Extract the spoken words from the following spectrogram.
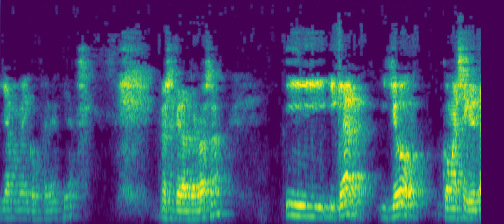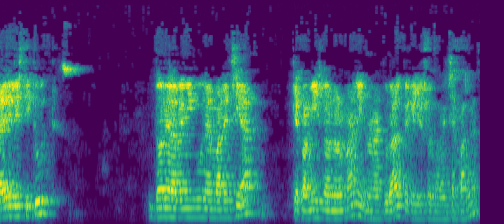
llámame conferència, no sé fer altra cosa, i, i clar, jo, com a secretari de l'institut, dona la benvinguda en valencià, que per mi és lo normal i lo natural, perquè jo soc valencià parlant,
